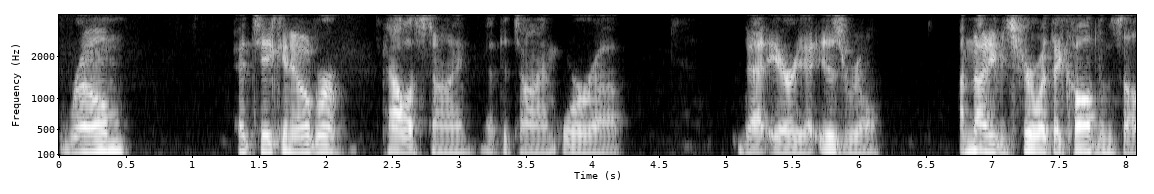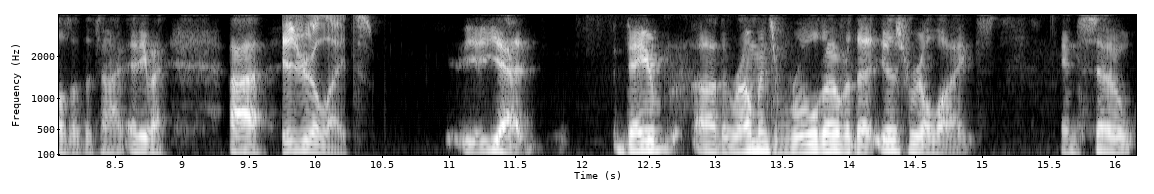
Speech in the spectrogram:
Rome had taken over Palestine at the time, or uh, that area, Israel. I'm not even sure what they called themselves at the time. Anyway, uh, Israelites. Yeah, they uh, the Romans ruled over the Israelites, and so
